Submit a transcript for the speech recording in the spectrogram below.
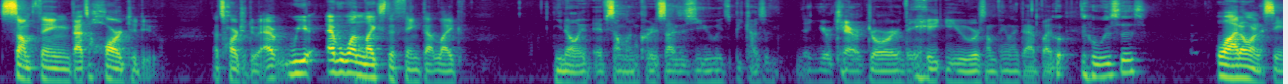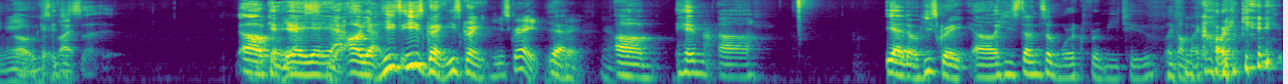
something that's hard to do. That's hard to do. We everyone likes to think that like, you know, if, if someone criticizes you, it's because of your character or they hate you or something like that. But Who is this? well, I don't want to say names, Oh, okay. but just, uh, oh, okay. Yes, yeah, yeah, yeah. yes, oh, yeah. He's he's great. He's great. he's great. He's Yeah. great. Yeah. Um, him. Uh, yeah, no, he's great. Uh, he's done some work for me too, like on my card game.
